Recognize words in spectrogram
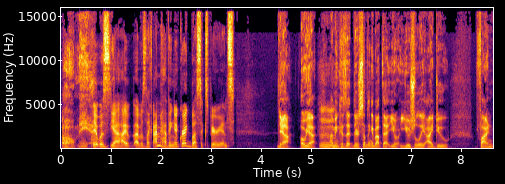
Oh man. It was yeah. I I was like, I'm having a Greg bus experience. Yeah. Oh yeah. Mm. I mean, because there's something about that. You know, usually I do find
